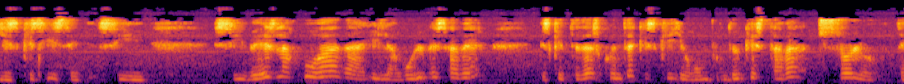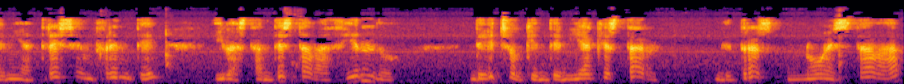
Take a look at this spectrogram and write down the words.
Y es que si, si, si ves la jugada y la vuelves a ver, es que te das cuenta que es que llegó a un punto en que estaba solo, tenía tres enfrente y bastante estaba haciendo. De hecho, quien tenía que estar detrás no estaba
